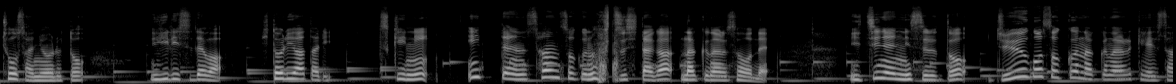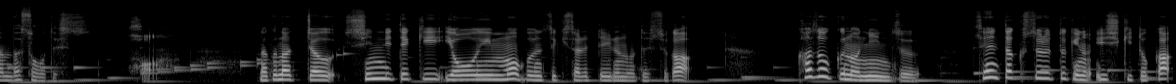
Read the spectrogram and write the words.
調査によるとイギリスでは1人当たり月に1.3足の靴下がなくなるそうで。1年にすると15足なくなる計算だそうです。はあ。なくなっちゃう心理的要因も分析されているのですが家族の人数選択する時の意識とか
